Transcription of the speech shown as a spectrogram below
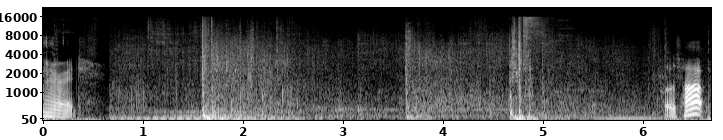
Alright. Close hop.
